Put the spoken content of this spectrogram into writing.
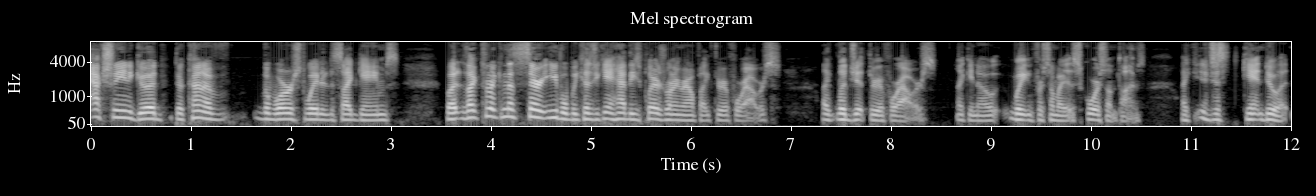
actually any good. They're kind of the worst way to decide games. But it's like, like necessary evil because you can't have these players running around for like three or four hours like legit three or four hours, like you know, waiting for somebody to score. Sometimes, like you just can't do it.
